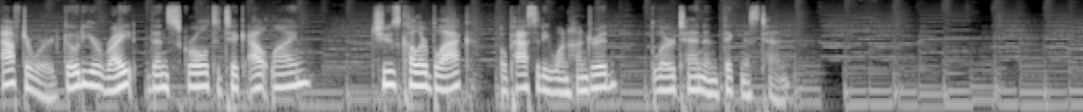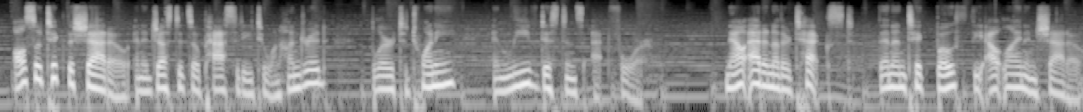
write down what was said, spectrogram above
Afterward, go to your right, then scroll to tick outline. Choose color black, opacity 100, blur 10, and thickness 10. Also tick the shadow and adjust its opacity to 100, blur to 20, and leave distance at 4. Now add another text, then untick both the outline and shadow.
